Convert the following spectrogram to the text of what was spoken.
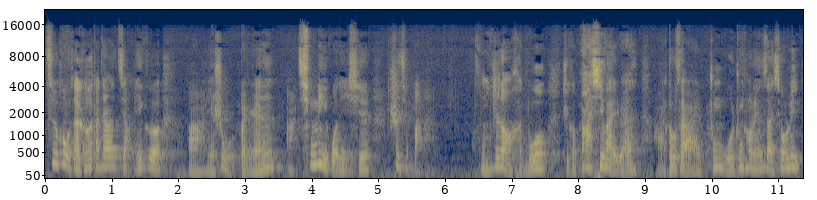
最后再和大家讲一个啊，也是我本人啊经历过的一些事情吧。我们知道很多这个巴西外援啊都在中国中超联赛效力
